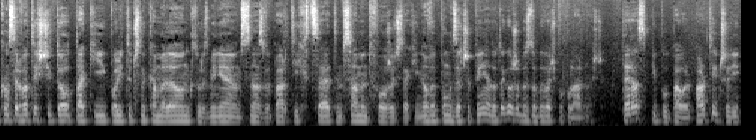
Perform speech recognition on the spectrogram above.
konserwatyści to taki polityczny kameleon, który zmieniając nazwę partii chce tym samym tworzyć taki nowy punkt zaczepienia do tego, żeby zdobywać popularność. Teraz People Power Party, czyli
